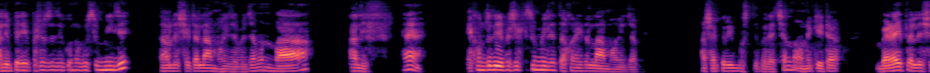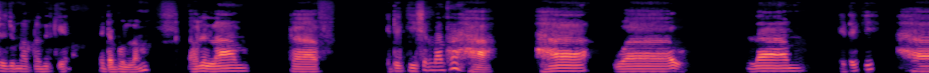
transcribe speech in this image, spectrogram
আলিফের এই পাশে যদি কোনো কিছু মিলে, তাহলে সেটা লাম হয়ে যাবে। যেমন বা, আলিফ হ্যাঁ? এখন যদি এই পাশে কিছু মিলে তখন এটা লাম হয়ে যাবে। আশা করি বুঝতে পেরেছেন। অনেকে এটা বেড়াই পেলে সেই জন্য আপনাদেরকে এটা বললাম। তাহলে লাম, কাফ, এটা কিসের মাথা? হা। হা, ওয়াও। লাম, এটা কি? হা।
